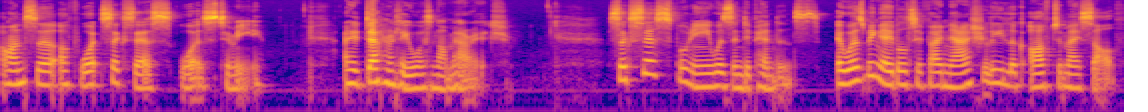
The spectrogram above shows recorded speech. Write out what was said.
answer of what success was to me. And it definitely was not marriage. Success for me was independence. It was being able to financially look after myself.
